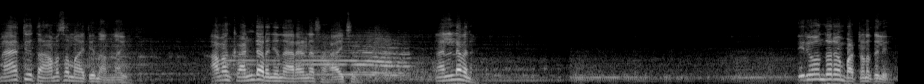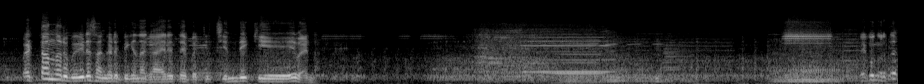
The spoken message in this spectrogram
മാത്യു താമസം മാറ്റി നന്നായി. അവൻ കണ്ടറിഞ്ഞ് നാരായണനെ സഹായിച്ചത്. നല്ലവനാ. തിരുവനന്തപുരം പട്ടണത്തിൽ പെട്ടെന്നൊരു വീട് സംഘടിപ്പിക്കുന്ന കാര്യത്തെ പറ്റി ചിന്തിക്കേ വേണ്ട. നിർത്ത്.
